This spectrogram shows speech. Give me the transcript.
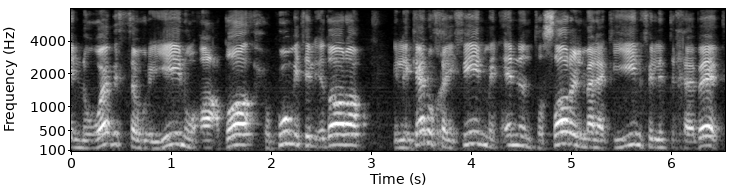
النواب الثوريين وأعضاء حكومة الإدارة اللي كانوا خايفين من إن انتصار الملكيين في الانتخابات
